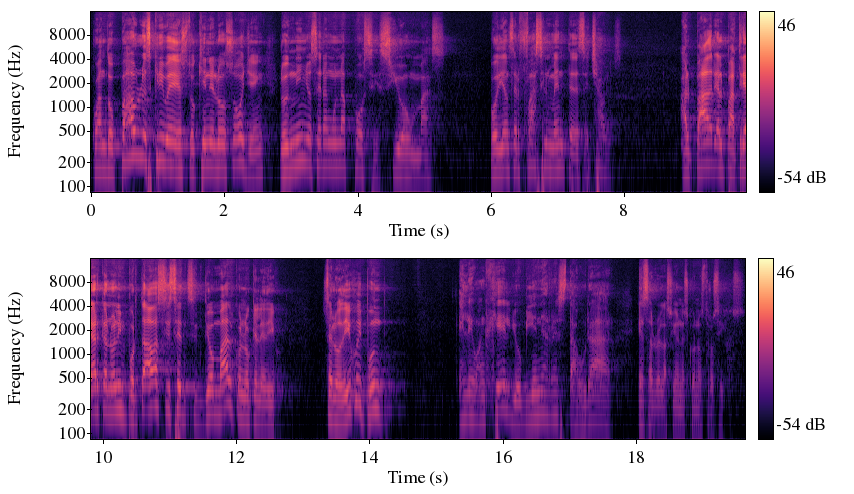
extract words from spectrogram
Cuando Pablo escribe esto, quienes los oyen, los niños eran una posesión más. Podían ser fácilmente desechables. Al padre, al patriarca no le importaba si se sintió mal con lo que le dijo. Se lo dijo y punto. El Evangelio viene a restaurar esas relaciones con nuestros hijos.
